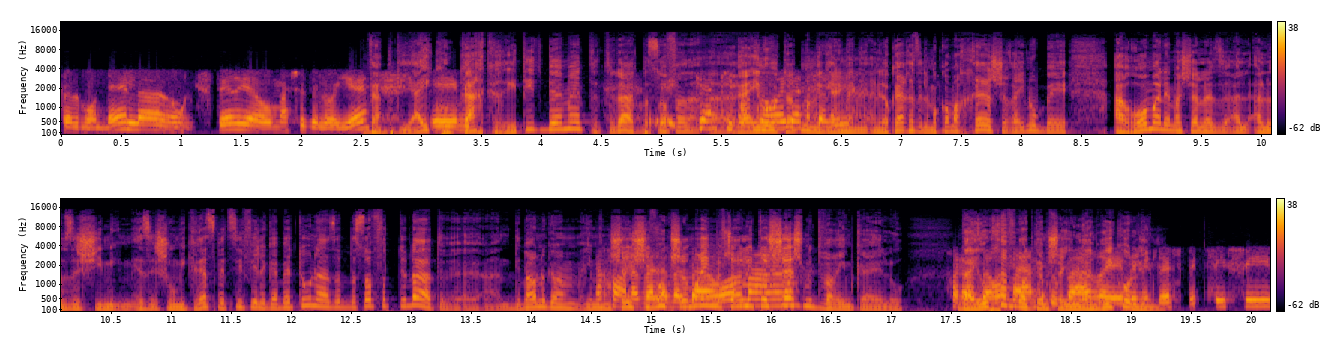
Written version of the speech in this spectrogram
סלמונלה או היסטריה או מה שזה לא יהיה. והפגיעה היא כל כך קריטית באמת? את יודעת, בסוף כן, ראינו, את יודעת מה, אני, אני לוקח את זה למקום אחר, שראינו בארומה למשל על, איזשהו מקרה ספציפי לגבי טונה, אז בסוף את יודעת, דיברנו גם עם נכון, אנשי שיווק שאומרים, אפשר להתאושש מדברים כאלו. נכון, והיו חברות גם שהיו להם ריקולים. במקרה ספציפי,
